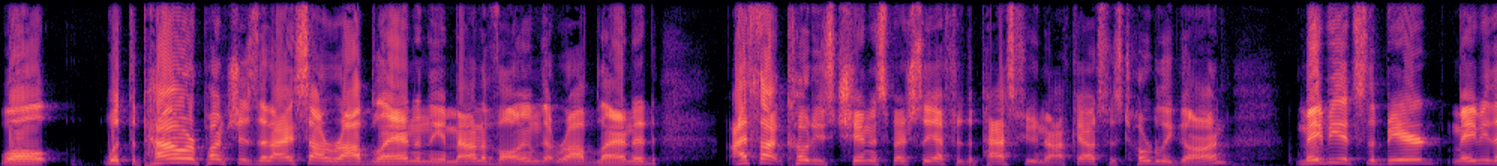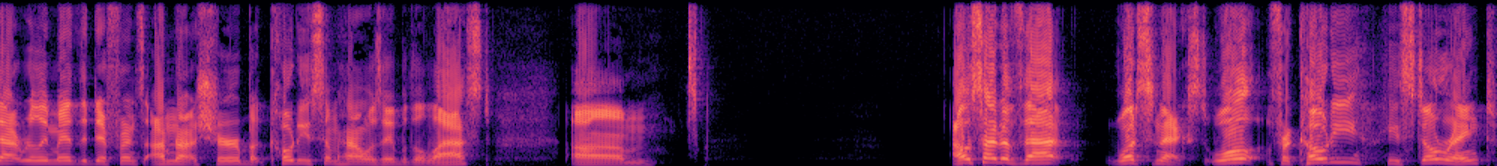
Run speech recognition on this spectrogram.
Well, with the power punches that I saw Rob land and the amount of volume that Rob landed, I thought Cody's chin, especially after the past few knockouts, was totally gone. Maybe it's the beard. Maybe that really made the difference. I'm not sure, but Cody somehow was able to last. Um, outside of that, what's next? Well, for Cody, he's still ranked.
